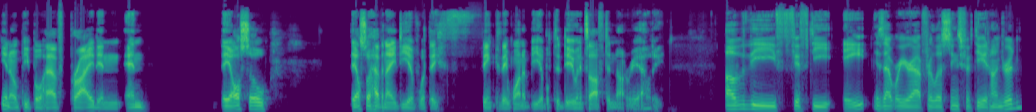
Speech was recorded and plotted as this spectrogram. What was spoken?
you know people have pride and and they also they also have an idea of what they think they want to be able to do, and it's often not reality. Of the 58, is that where you're at for listings? 5,800?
